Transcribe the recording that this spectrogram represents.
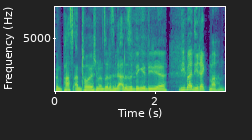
so einen Pass antäuschen und so. Das sind ja alles so Dinge, die dir Lieber direkt machen.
